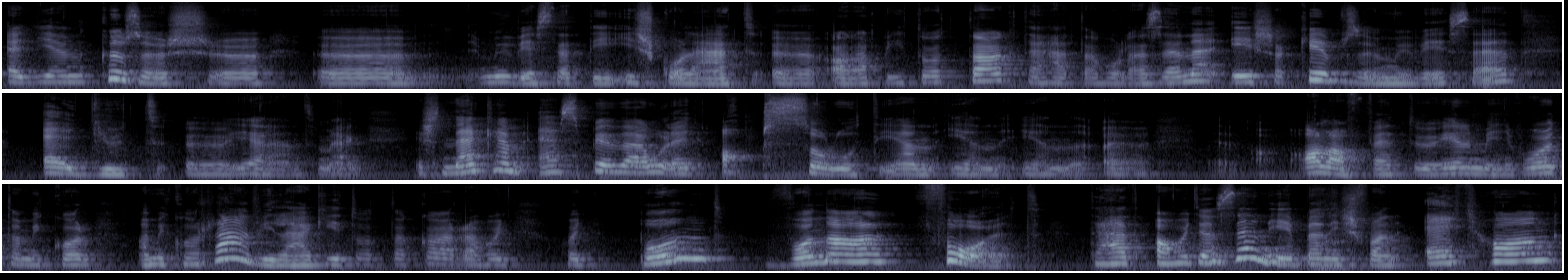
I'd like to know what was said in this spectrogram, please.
egy ilyen közös ö, művészeti iskolát ö, alapítottak, tehát ahol a zene és a képzőművészet együtt ö, jelent meg. És nekem ez például egy abszolút ilyen, ilyen, ilyen ö, alapvető élmény volt, amikor, amikor rávilágítottak arra, hogy, hogy pont, vonal, folt. Tehát ahogy a zenében is van egy hang,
